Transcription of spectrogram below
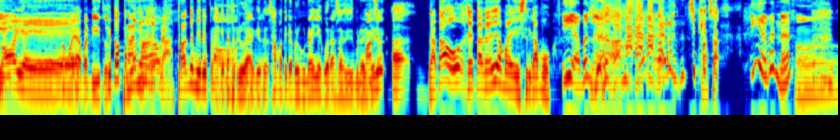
oh iya iya iya. Pokoknya apa di itu? kita perannya Nggak mirip lah perannya mirip lah kita Oh, berdua oke, gitu sama tidak bergunanya gue rasa sih sebenarnya jadi eh, nggak tahu kayak tanya aja sama istri kamu Iya benar. benar. Masa Iya benar. oh,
